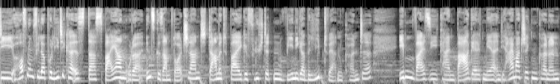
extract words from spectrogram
Die Hoffnung vieler Politiker ist, dass Bayern oder insgesamt Deutschland damit bei Geflüchteten weniger beliebt werden könnte eben weil sie kein Bargeld mehr in die Heimat schicken können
